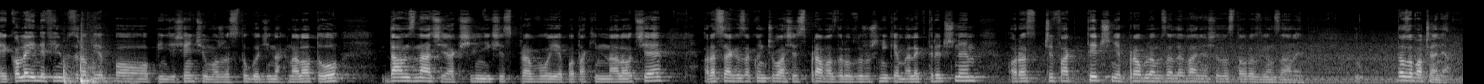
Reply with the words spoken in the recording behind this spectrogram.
Y, Kolejny film zrobię po 50, może 100 godzinach nalotu. Dam znać, jak silnik się sprawuje po takim nalocie oraz jak zakończyła się sprawa z rozrusznikiem elektrycznym oraz czy faktycznie problem zalewania się został rozwiązany. Do zobaczenia.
